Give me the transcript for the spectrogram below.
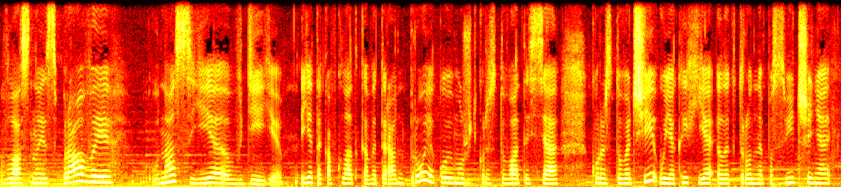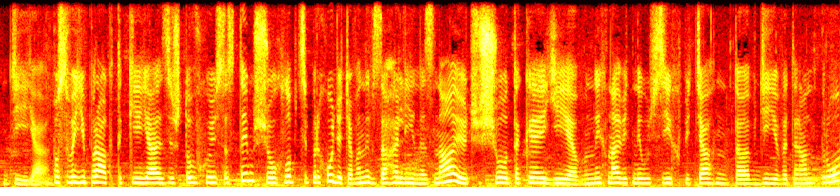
власної справи. У нас є в дії. Є така вкладка Ветеран Про, якою можуть користуватися користувачі, у яких є електронне посвідчення Дія. По своїй практиці я зіштовхуюся з тим, що хлопці приходять, а вони взагалі не знають, що таке є. В них навіть не усіх підтягнута в дії Ветеран Про.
